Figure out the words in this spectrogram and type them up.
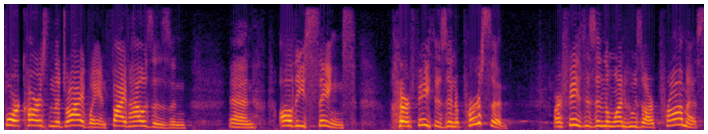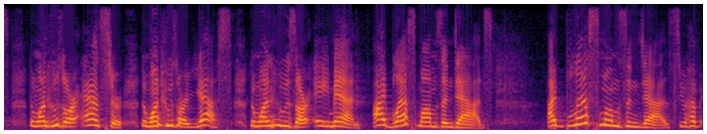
four cars in the driveway and five houses and, and all these things. But our faith is in a person. Our faith is in the one who's our promise, the one who's our answer, the one who's our yes, the one who's our amen. I bless moms and dads. I bless moms and dads. You have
